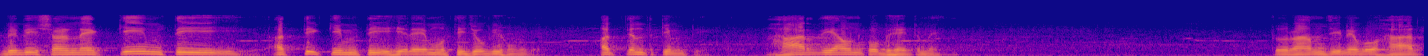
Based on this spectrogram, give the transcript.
विभीषण ने कीमती अति कीमती हीरे मोती जो भी होंगे, अत्यंत कीमती, हार दिया उनको भेंट में। तो राम जी ने वो हार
